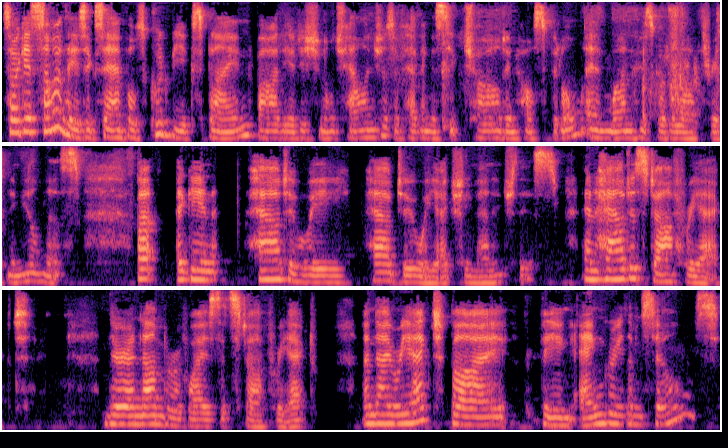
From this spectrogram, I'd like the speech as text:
So I guess some of these examples could be explained by the additional challenges of having a sick child in hospital and one who's got a life-threatening illness. But again, how do we how do we actually manage this? And how do staff react? There are a number of ways that staff react. And they react by being angry themselves,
